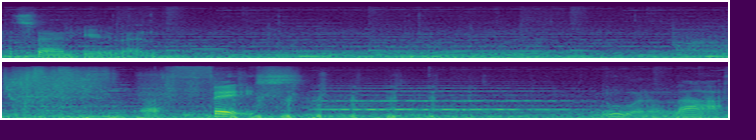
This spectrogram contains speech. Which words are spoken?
What's down here then? A face. Ooh, and a laugh.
